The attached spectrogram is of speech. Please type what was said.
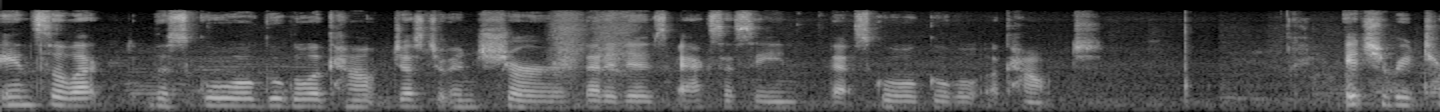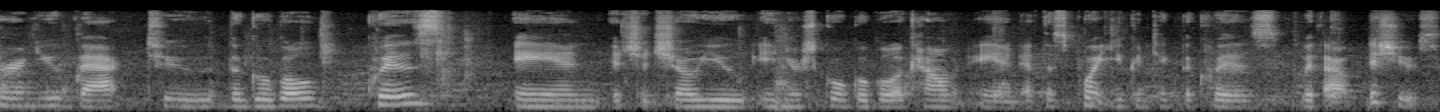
and select the school Google account just to ensure that it is accessing that school Google account. It should return you back to the Google quiz and it should show you in your school Google account and at this point you can take the quiz without issues.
